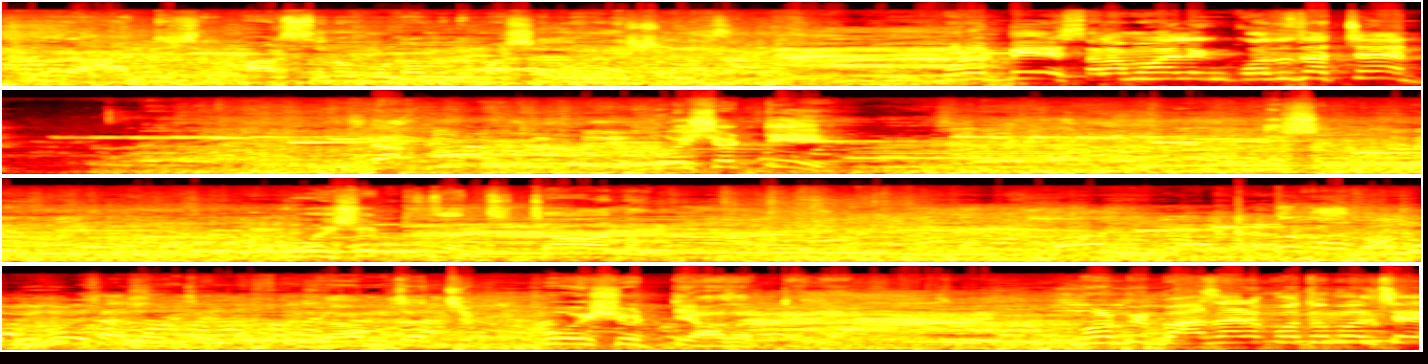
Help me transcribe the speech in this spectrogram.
একেবারে হাড্ডি সার। পার্সেলও মোটামুটি মাসাল্লাহ অনেক সুন্দর মুরব্বী, সালাম আলাইকুম। কত যাচ্ছেন পঁয়ষট্টি। দশ পঁয়ষট্টি যাচ্ছে চাওয়া দাম দাম চাচ্ছে পঁয়ষট্টি হাজার টাকা। মুরব্বী, বাজারে কত বলছে?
